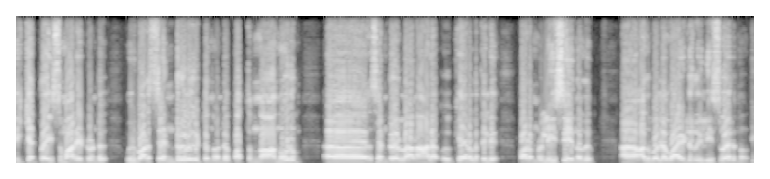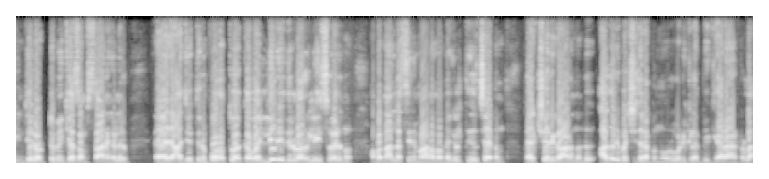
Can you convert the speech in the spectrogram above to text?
ടിക്കറ്റ് പ്രൈസ് മാറിയിട്ടുണ്ട്. ഒരുപാട് സെന്ററുകൾ കിട്ടുന്നുണ്ട്. പത്തും നാനൂറും സെന്ററുകളിലാണ് ആല കേരളത്തിൽ പടം റിലീസ് ചെയ്യുന്നത്. അതുപോലെ വൈഡ് റിലീസ് വരുന്നു. ഇന്ത്യയിലെ ഒട്ടുമിക്ക സംസ്ഥാനങ്ങളിലും രാജ്യത്തിനും പുറത്തുമൊക്കെ വലിയ രീതിയിലുള്ള റിലീസ് വരുന്നു. അപ്പം നല്ല സിനിമ ആണെന്നുണ്ടെങ്കിൽ തീർച്ചയായിട്ടും പ്രേക്ഷകർ കാണുന്നുണ്ട്. അതൊരു പക്ഷേ ചിലപ്പോൾ നൂറ് കോടി ക്ലബ്ബിൽ കയറാനായിട്ടുള്ള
